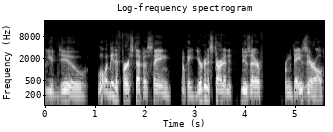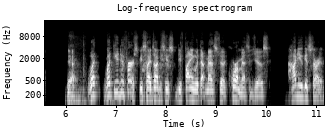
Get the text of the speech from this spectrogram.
you do, what would be the first step of saying, okay, you're going to start a newsletter from day zero. Yeah. What What do you do first? Besides obviously defining what that message, core message is, how do you get started?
